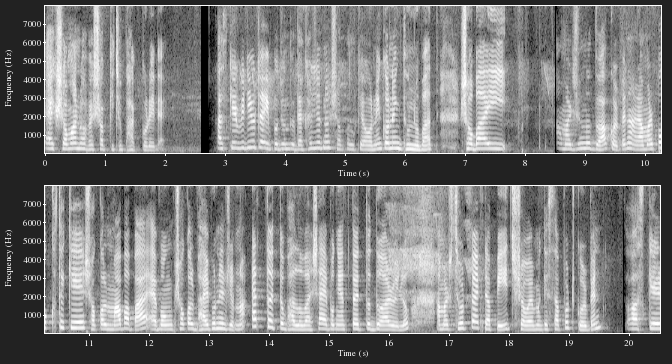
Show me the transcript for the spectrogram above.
এক সমানভাবে সব কিছু ভাগ করে দেয়। আজকের ভিডিওটা এই পর্যন্ত দেখার জন্য সকলকে অনেক অনেক ধন্যবাদ। সবাই আমার জন্য দোয়া করবেন আর আমার পক্ষ থেকে সকল মা বাবা এবং সকল ভাই বোনের জন্য এত এত ভালোবাসা এবং এত এত দোয়া রইল। আমার ছোট্ট একটা পেজ, সবাই আমাকে সাপোর্ট করবেন। তো আজকের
